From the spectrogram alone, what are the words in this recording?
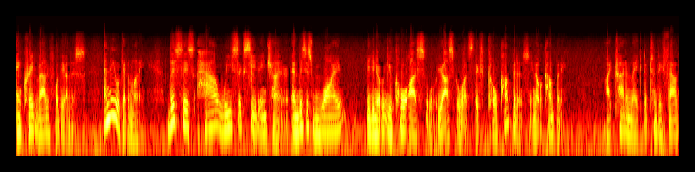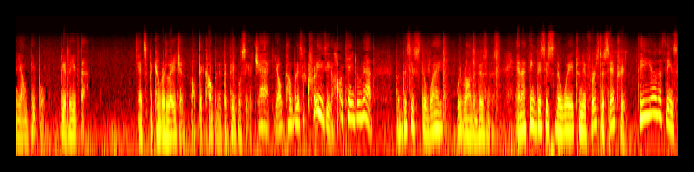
and create value for the others. And they will get the money. This is how we succeed in China. And this is why, you know, you call us, or you ask what's the core competence in our company. I try to make the 20,000 young people believe that. And it's become religion of the company. The people say, Jack, your companies are crazy. How can you do that? But this is the way we run the business. And I think this is the way 21st century. The other thing is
